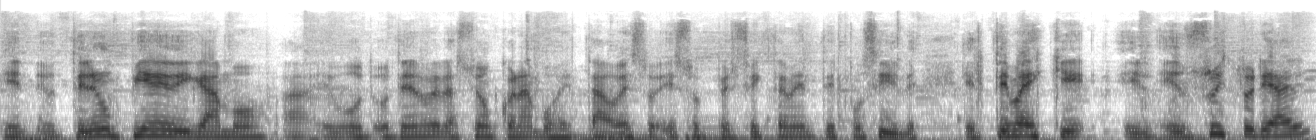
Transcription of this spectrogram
en- en tener un pie, digamos, ah, o, o tener relación con ambos estados, eso, eso perfectamente es posible. El tema es que en, en su historial,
